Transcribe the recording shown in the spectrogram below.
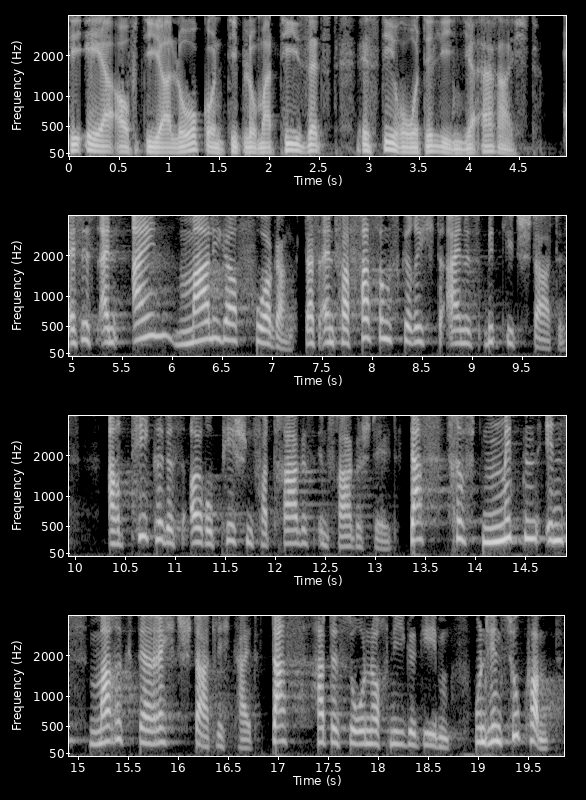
die eher auf Dialog und Diplomatie setzt, ist die rote Linie erreicht. Es ist ein einmaliger Vorgang, dass ein Verfassungsgericht eines Mitgliedstaates Artikel des Europäischen Vertrages in Frage stellt. Das trifft mitten ins Mark der Rechtsstaatlichkeit. Das hat es so noch nie gegeben. Und hinzu kommt,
